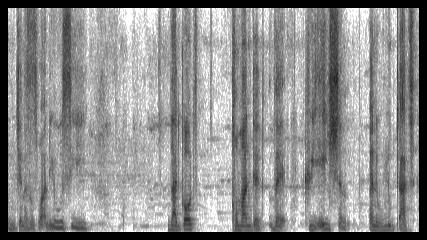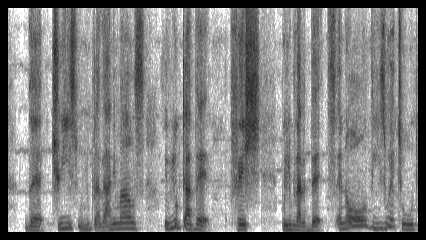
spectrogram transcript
in Genesis 1, you will see that God commanded the creation and we looked at the trees, we looked at the animals, we looked at the fish, we looked at the birds, and all these were told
